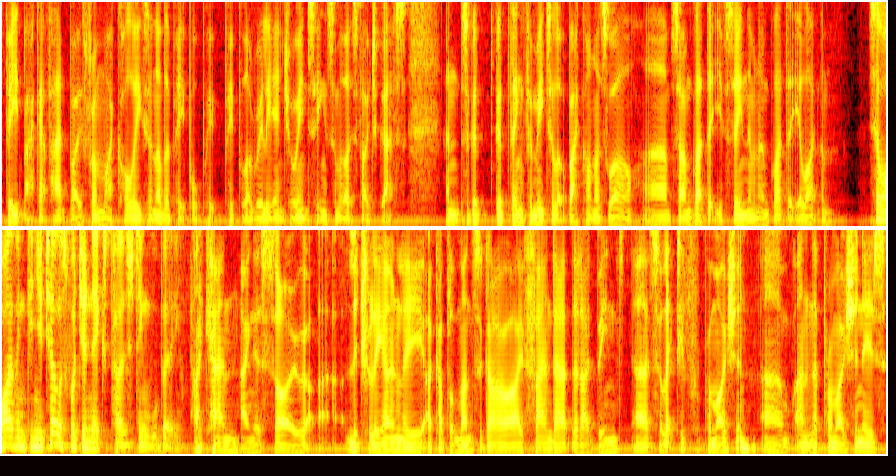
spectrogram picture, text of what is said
feedback I've had both from my colleagues and other people, pe- people are really enjoying seeing some of those photographs. And it's a good good thing for me to look back on as well. Uh, so I'm glad that you've seen them, and I'm glad that you like them. So, Ivan, can you tell us what your next posting will be? I can, Angus. So, uh, literally only a couple of months ago, I found out that I'd been uh, selected for promotion, um, and the promotion is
